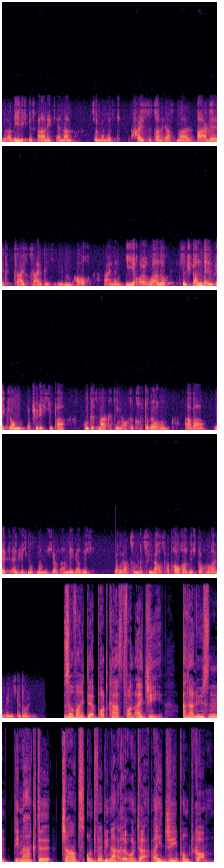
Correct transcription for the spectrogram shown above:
oder wenig bis gar nichts ändern. Zumindest heißt es dann erstmal Bargeld, gleichzeitig eben auch einen E-Euro. Also das sind spannende Entwicklungen, natürlich super gutes Marketing auch für Kryptowährungen, aber letztendlich muss man sich hier aus Anlegersicht ja, oder zumindest vielmehr aus Verbrauchersicht doch noch ein wenig gedulden. Soweit der Podcast von IG. Analysen, die Märkte, Charts und Webinare unter IG.com.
